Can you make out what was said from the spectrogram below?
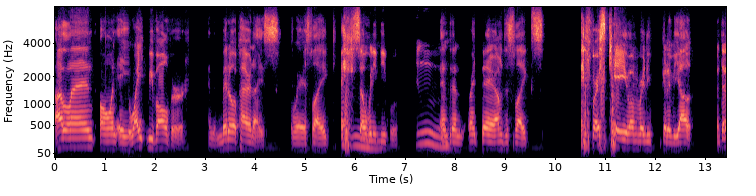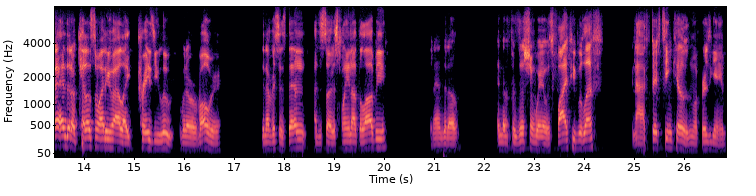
I land on a white revolver in the middle of Paradise, where it's like so many people. Ooh. And then right there, I'm just like, first game, I'm already gonna be out. But then I ended up killing somebody who had like crazy loot with a revolver. Then ever since then, I just started slaying out the lobby. And I ended up in the position where there was five people left, and I had 15 kills in my first game.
